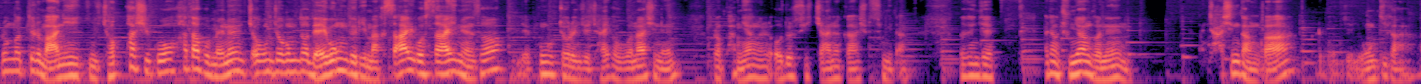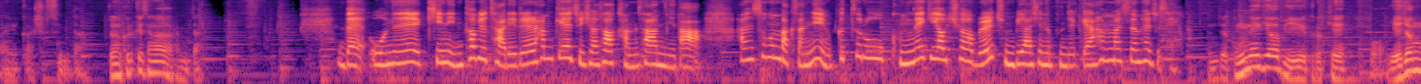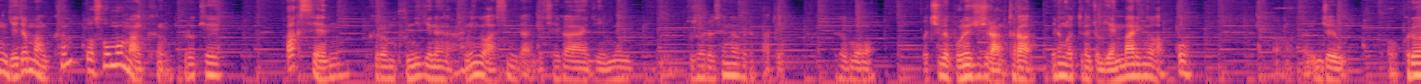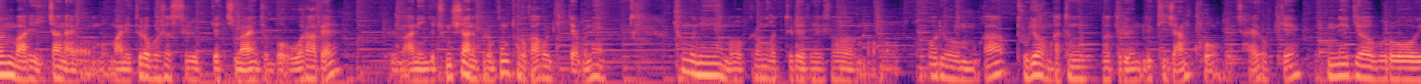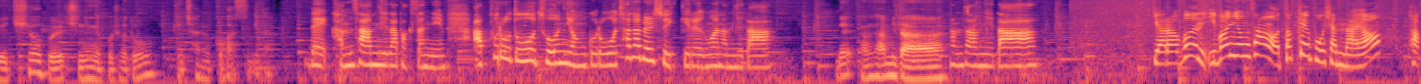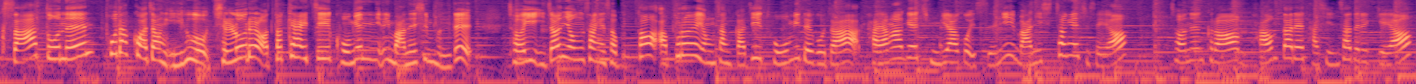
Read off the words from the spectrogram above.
그런 것들을 많이 접하시고 하다 보면은 조금 조금 더 내공들이 막 쌓이고 쌓이면서 이제 궁극적으로 이제 자기가 원하시는 그런 방향을 얻을 수 있지 않을까 싶습니다. 그래서 이제 가장 중요한 거는 자신감과 그리고 이제 용기가 아닐까 싶습니다. 저는 그렇게 생각을 합니다. 네, 오늘 긴 인터뷰 자리를 함께 해주셔서 감사합니다. 한승훈 박사님, 끝으로 국내 기업 취업을 준비하시는 분들께 한 말씀 해주세요. 근데 국내 기업이 그렇게 뭐 예전 예전만큼 또 소문만큼 그렇게 빡센 그런 분위기는 아닌 것 같습니다. 이제 제가 이제 있는 부서를 생각을 해봐도 그래서 뭐, 뭐 집에 보내주질 않더라 이런 것들은 좀 옛말인 것 같고 어, 이제 뭐 그런 말이 있잖아요. 뭐 많이 들어보셨겠지만 이제 뭐 워라벨을 많이 이제 중시하는 그런 풍토로 가고 있기 때문에 충분히 뭐 그런 것들에 대해서 뭐 어려움과 두려움 같은 것들은 느끼지 않고 자유롭게 국내 기업으로의 취업을 진행해 보셔도 괜찮을 것 같습니다. 네, 감사합니다, 박사님. 앞으로도 좋은 연구로 찾아뵐 수 있기를 응원합니다. 네, 감사합니다. 감사합니다. 여러분 이번 영상 어떻게 보셨나요? 박사 또는 포닥 과정 이후 진로를 어떻게 할지 고민이 많으신 분들 저희 이전 영상에서부터 앞으로의 영상까지 도움이 되고자 다양하게 준비하고 있으니 많이 시청해 주세요. 저는 그럼 다음 달에 다시 인사드릴게요.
